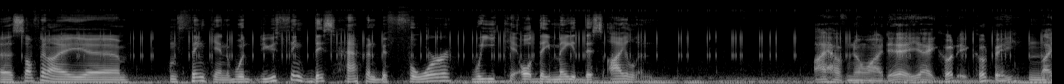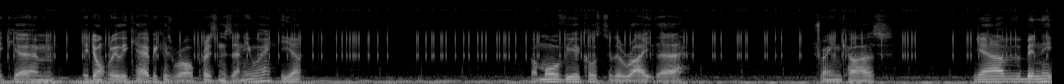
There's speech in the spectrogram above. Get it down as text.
Uh, something I um, I'm thinking. Would do you think this happened before we or they made this island? I have no idea. Yeah, it could. It could be. Mm. Like, um, they don't really care because we're all prisoners anyway. Yep. Got more vehicles to the right there. Train cars. Yeah, I've been.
